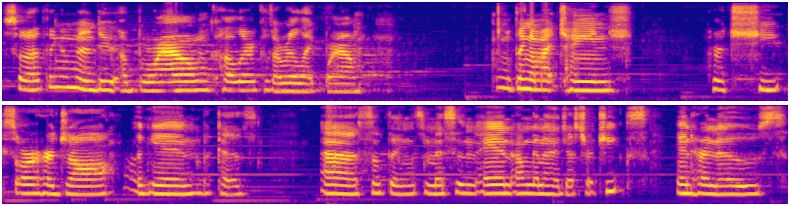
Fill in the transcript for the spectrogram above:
So I think I'm going to do a brown color because I really like brown. I think I might change her cheeks or her jaw again because uh, something's missing and I'm going to adjust her cheeks and her nose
